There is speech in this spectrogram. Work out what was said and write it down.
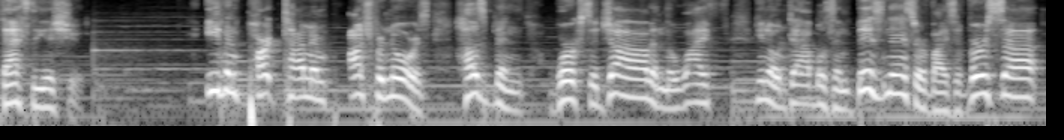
That's the issue even part-time entrepreneurs husband works a job and the wife you know dabbles in business or vice versa.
